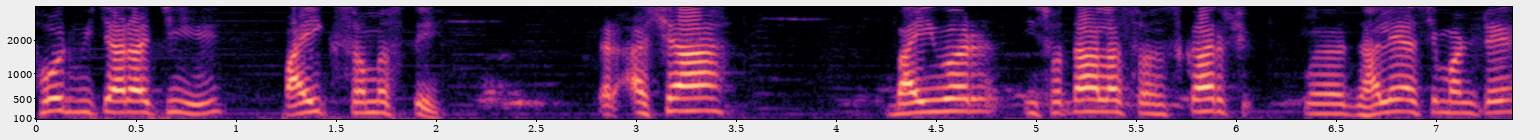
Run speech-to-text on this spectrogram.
थोर विचाराची पाईक समजते. तर अशा बाईवर ती स्वतःला संस्कार श- झाले असे म्हणते.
